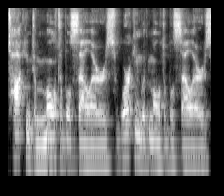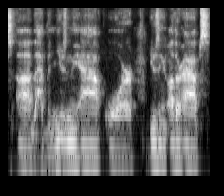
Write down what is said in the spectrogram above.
talking to multiple sellers, working with multiple sellers uh, that have been using the app or using other apps,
